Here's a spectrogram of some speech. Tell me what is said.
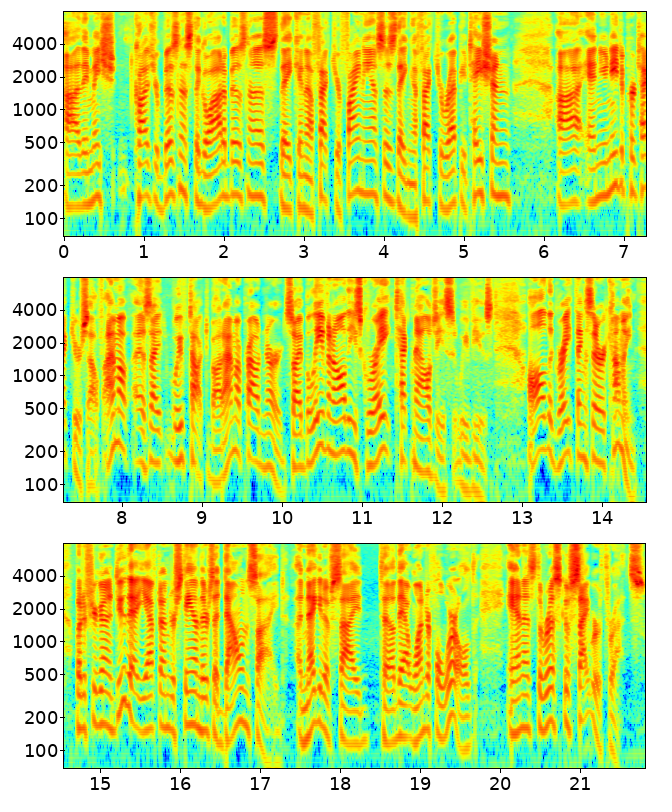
Uh, they may sh- cause your business to go out of business. They can affect your finances. They can affect your reputation, uh, and you need to protect yourself. I'm a, as I we've talked about. I'm a proud nerd, so I believe in all these great technologies that we've used, all the great things that are coming. But if you're going to do that, you have to understand there's a downside, a negative side to that wonderful world, and it's the risk of cyber threats.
